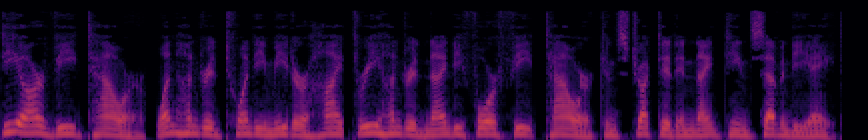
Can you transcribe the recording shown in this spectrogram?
DRV Tower, 120 meter high 394 feet tower constructed in 1978.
